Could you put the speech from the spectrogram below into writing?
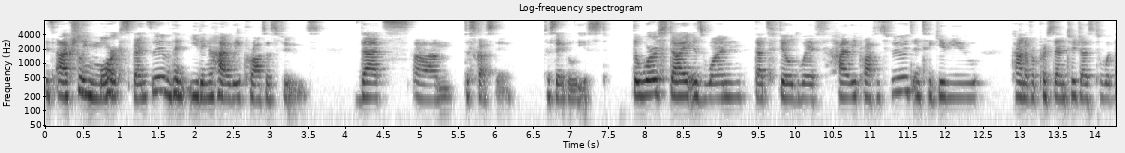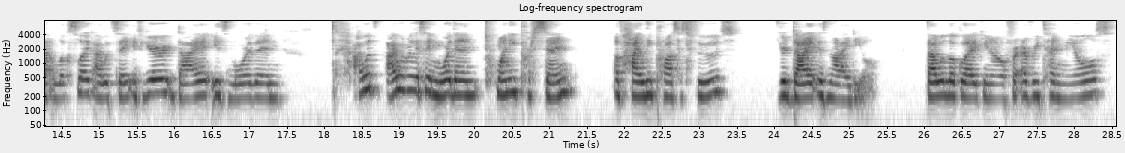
is actually more expensive than eating highly processed foods. That's, um, disgusting to say the least. The worst diet is one that's filled with highly processed foods. And to give you kind of a percentage as to what that looks like, I would say if your diet is more than, I would, I would really say more than 20% of highly processed foods, your diet is not ideal. That would look like, you know, for every 10 meals,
